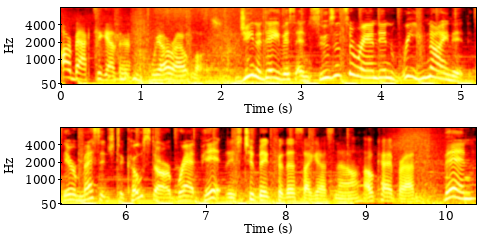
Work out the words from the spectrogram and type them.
are back together. we are outlaws. Geena Davis and Susan Sarandon reunited. Their message to co star Brad Pitt. He's too big for this, I guess, now. Okay, Brad. Then,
